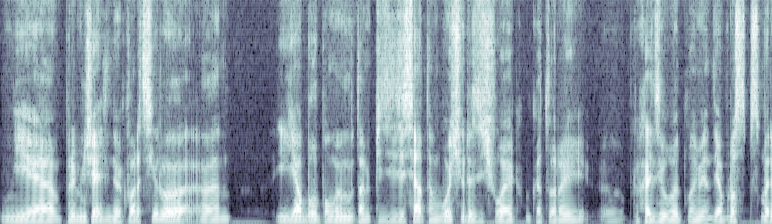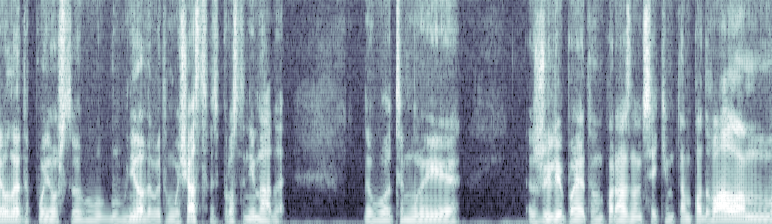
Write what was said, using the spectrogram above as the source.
непримечательную квартиру. И я был, по-моему, там 50-м в очереди человеком, который э, проходил этот момент. Я просто посмотрел на это понял, что не надо в этом участвовать, просто не надо. Вот, и мы жили поэтому по разным всяким там подвалам,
